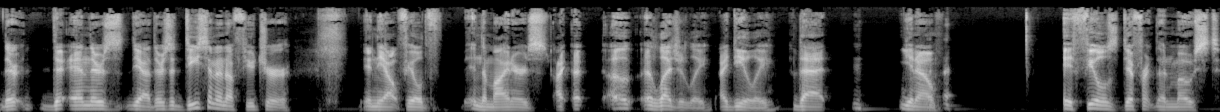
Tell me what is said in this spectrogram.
There, there and there's yeah, there's a decent enough future in the outfield in the minors, I, uh, uh, allegedly, ideally, that you know it feels different than most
